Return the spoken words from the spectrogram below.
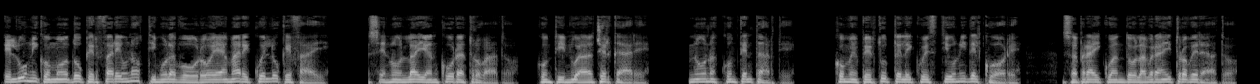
E l'unico modo per fare un ottimo lavoro è amare quello che fai. Se non l'hai ancora trovato, continua a cercare. Non accontentarti. Come per tutte le questioni del cuore. Saprai quando l'avrai trovato.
